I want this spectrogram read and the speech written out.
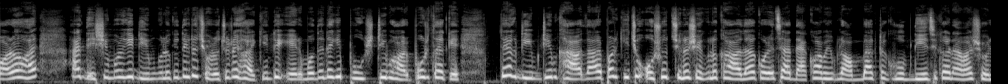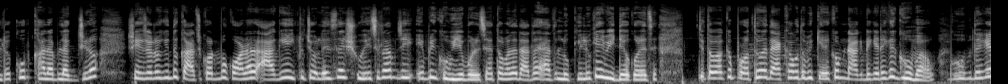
বড় হয়, আর দেশি মুরগির ডিমগুলো কিন্তু একটু ছোটো ছোটোই হয়। কিন্তু এর মধ্যে নাকি পুষ্টি ভরপুর থাকে। তো ডিম, টিম খাওয়া দাওয়ার পর কিছু ওষুধ ছিল, সেগুলো খাওয়া দাওয়া করেছে। আর দেখো আমি লম্বা একটা ঘুম দিয়েছি কারণ আমার শরীরটা খুব খারাপ লাগছিল। সেই জন্য কিন্তু কাজকর্ম করার আগে একটু চলে এসে শুয়েছিলাম যে এমনি ঘুমিয়ে পড়েছে। তোমাদের দাদা এত লুকিয়ে লুকিয়ে ভিডিও করেছে যে তোমাকে প্রথমে দেখাবো তুমি কীরকম নাক ডেকে ডেকে ঘুমাও। ঘুম থেকে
